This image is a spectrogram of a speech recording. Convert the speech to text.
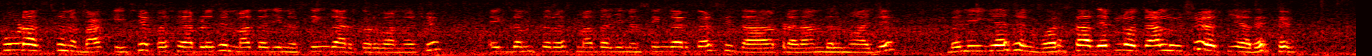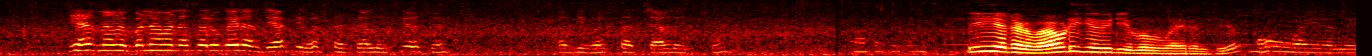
થોડાક છે ને બાકી છે. પછી આપણે છે ને માતાજીનો શિંગાર કરવાનો છે. એકદમ સરસ માતાજીનો શિંગાર કરશી. તો આપણા રાંદલમાં આજે બની ગયા છે ને વરસાદ એટલો ચાલુ છે અત્યારે. જ્યારના અમે બનાવવાના શરૂ કર્યા ને ત્યારથી વરસાદ ચાલુ થયો છે. હજી વરસાદ ચાલુ જ છે. ઈ અટણ વાવડી ગયો વીડિયો બહુ વાયરલ થયો. બહુ વાયરલ એ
